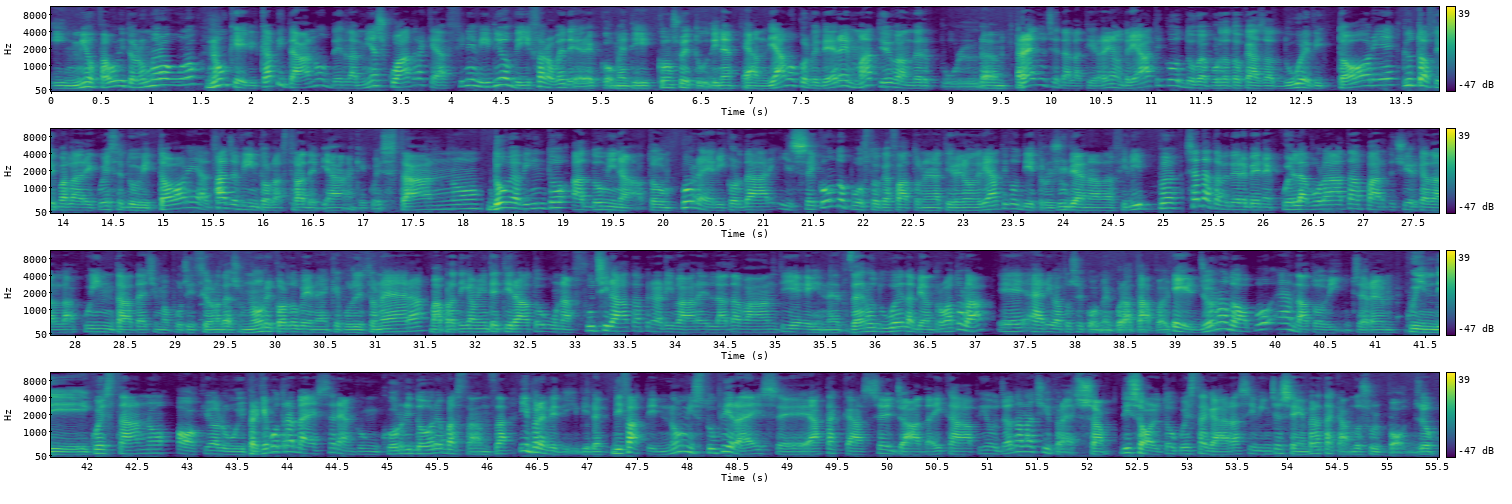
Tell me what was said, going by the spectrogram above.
il mio favorito numero 1 nonché il capitano della mia squadra che a fine video vi farò vedere come di consuetudine. E andiamo col vedere Mathieu Van Der Poel. Reduce dalla Tirreno Adriatico dove ha portato a casa due vittorie, piuttosto di parlare di queste due vittorie vittorie, ha già vinto la Strade Bianche quest'anno, dove ha vinto ha dominato. Vorrei ricordare il secondo posto che ha fatto nella Tirreno Adriatico dietro Julian Alaphilippe. Se andate a vedere bene quella volata parte circa dalla quinta decima posizione, adesso non ricordo bene che posizione era, ma praticamente tirato una fucilata per arrivare là davanti e in 0-2 l'abbiamo trovato là e è arrivato secondo in quella tappa. E il giorno dopo è andato a vincere. Quindi quest'anno occhio a lui, perché potrebbe essere anche un corridore abbastanza imprevedibile. Difatti non mi stupirei se attaccasse già dai capi o già dalla cipressa. Di solito questa gara si vince sempre attaccando sul poggio,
